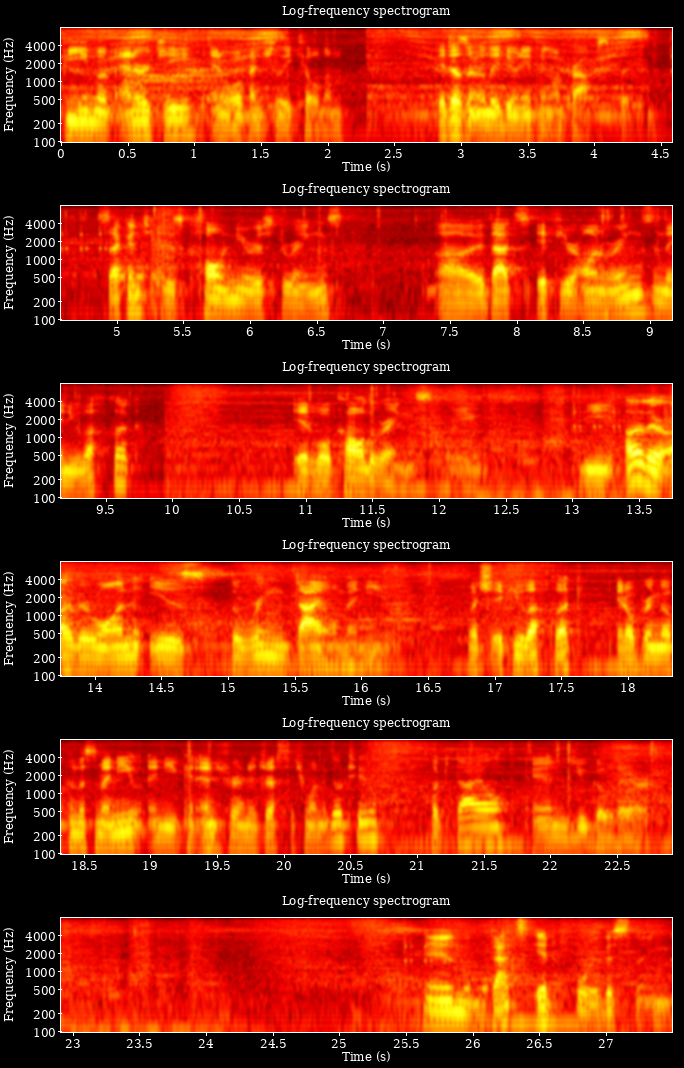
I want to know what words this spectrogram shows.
beam of energy and will eventually kill them. It doesn't really do anything on props, but... Second is call nearest rings. Uh, that's if you're on rings and then you left click, it will call the rings for you. The other other one is the ring dial menu, which if you left click, it'll bring open this menu and you can enter an address that you want to go to, click dial, and you go there. And that's it for this thing.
